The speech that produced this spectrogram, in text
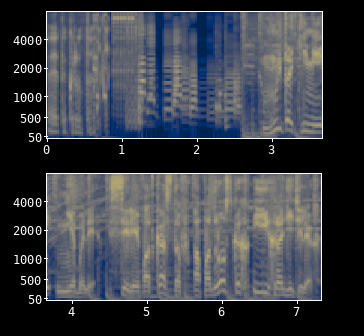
Это круто. Мы такими не были. Серия подкастов о подростках и их родителях.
